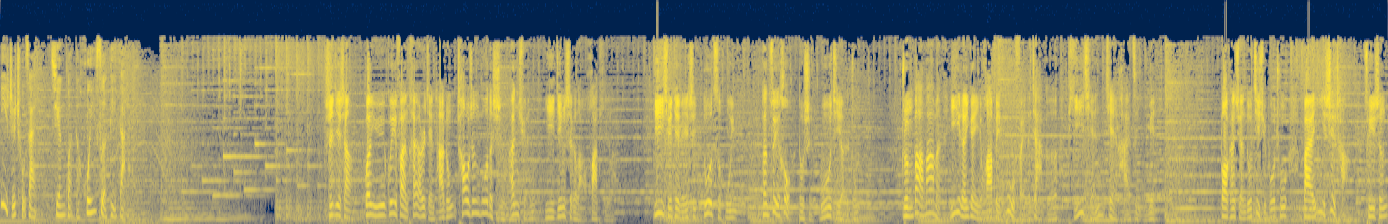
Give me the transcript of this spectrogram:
一直处在监管的灰色地带。实际上，关于规范胎儿检查中超声波的使用安全，已经是个老话题了。医学界人士多次呼吁，但最后都是无疾而终。准爸妈们依然愿意花费不菲的价格提前见孩子一面。报刊选读继续播出：百亿市场催生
